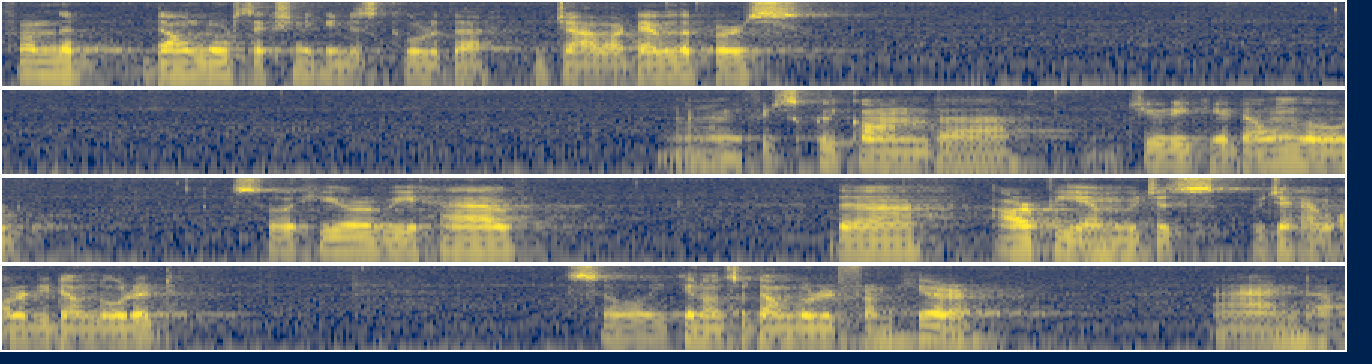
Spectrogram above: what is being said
from the download section you can just go to the java developers. And if you just click on the JDK download so here we have the RPM which is which I have already downloaded. So you can also download it from here. And uh,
